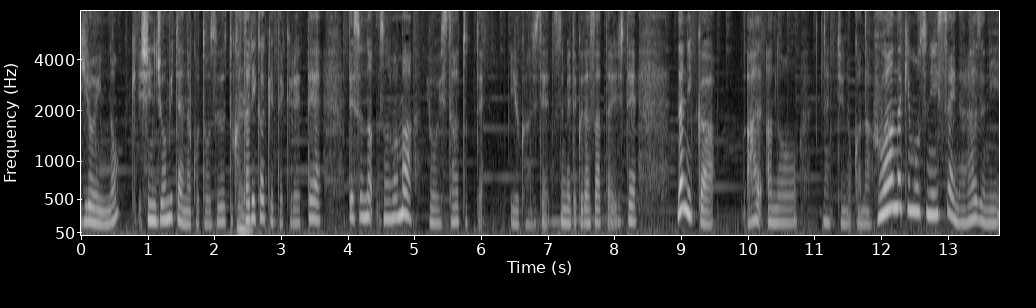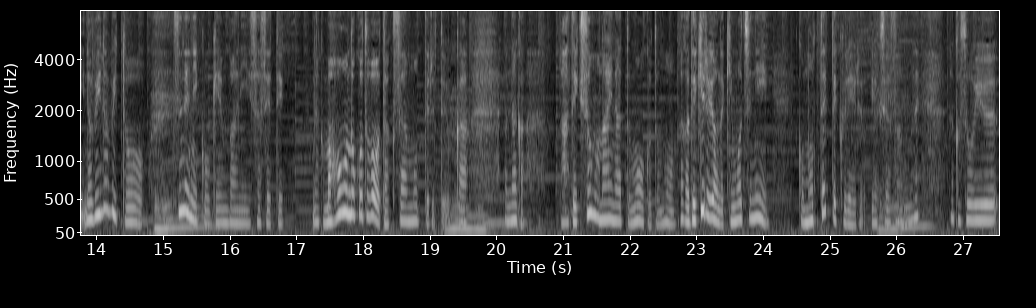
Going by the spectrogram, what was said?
ヒロインの心情みたいなことをずっと語りかけてくれて、ええ、でそのそのまま「用意スタート」っていう感じで進めてくださったりして何かああのなんていうのかな不安な気持ちに一切ならずにのびのびと常にこう現場にさせてなんか魔法の言葉をたくさん持ってるというか、うん、なんかあできそうもないなと思うこともなんかできるような気持ちにこう持ってってくれる役者さんもねなんかそういう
